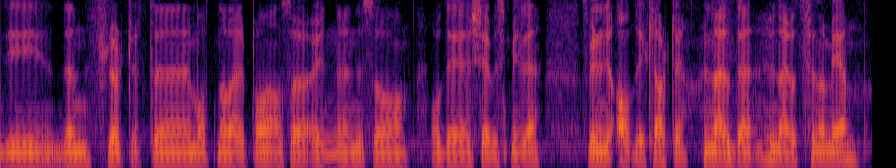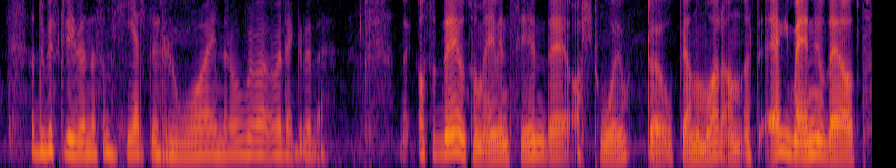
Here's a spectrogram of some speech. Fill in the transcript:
de, den flørtete måten å være på, altså øynene hennes og, og det skjeve smilet, så ville hun jo aldri klart det. Hun er jo, det, hun er jo et fenomen. Du beskriver henne som helt rå, Innero. Hva, hva legger du i det? Altså, det er jo som Eivind sier, det er alt hun har gjort opp gjennom årene. Jeg mener jo det at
